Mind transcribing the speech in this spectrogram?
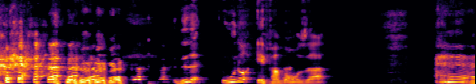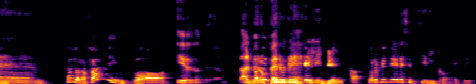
Uno è famosa. Eh, allora, fammi un po'... Io, almeno fammi per me. intelligenza, per vedere se ti ricordi.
